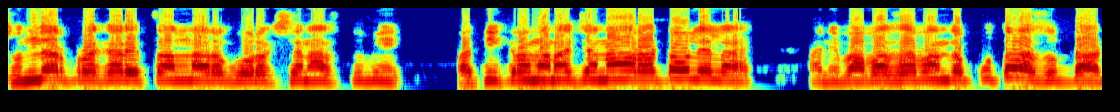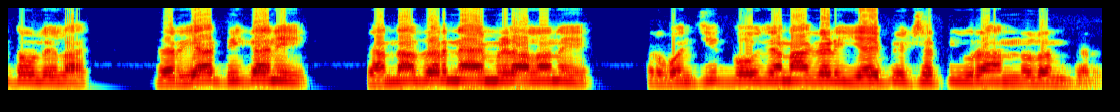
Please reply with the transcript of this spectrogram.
सुंदर प्रकारे चालणारं गोरक्षण आज तुम्ही अतिक्रमणाच्या नावावर हटवलेलं आहे. आणि बाबासाहेबांचा पुतळा सुद्धा आठवलेला आहे. जर या ठिकाणी त्यांना जर न्याय मिळाला नाही तर वंचित बहुजन आघाडी यापेक्षा तीव्र आंदोलन करेल.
